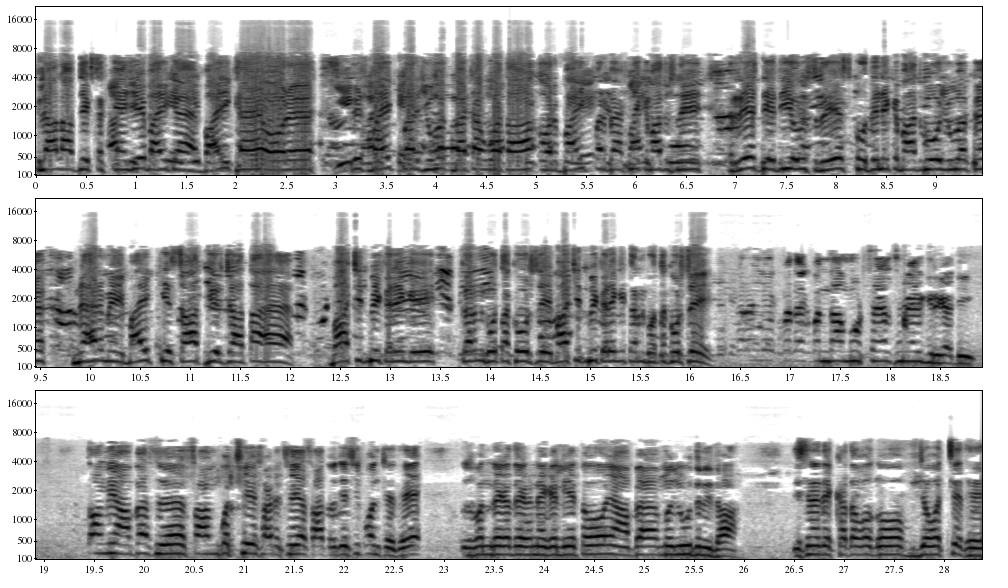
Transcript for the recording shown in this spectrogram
फ़िलहाल आप देख सकते हैं ये बाइक है बाइक है और इस बाइक पर युवक बैठा हुआ था और बाइक पर बैठने के बाद उसने रेस दे दी और उस रेस को देने के बाद वो युवक नहर में बाइक के साथ गिर जाता है। बातचीत भी करेंगे करण गोताखोर से बातचीत भी करेंगे करण गोताखोर से। एक बंदा मोटरसाइकिल से मेरे गिर गया जी। तो हम यहाँ पे शाम को छह साढ़े छह या सात बजे से पहुँचे थे उस बंदे को देखने के लिए तो यहाँ पे मौजूद नहीं था। जिसने देखा था वो, जो बच्चे थे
